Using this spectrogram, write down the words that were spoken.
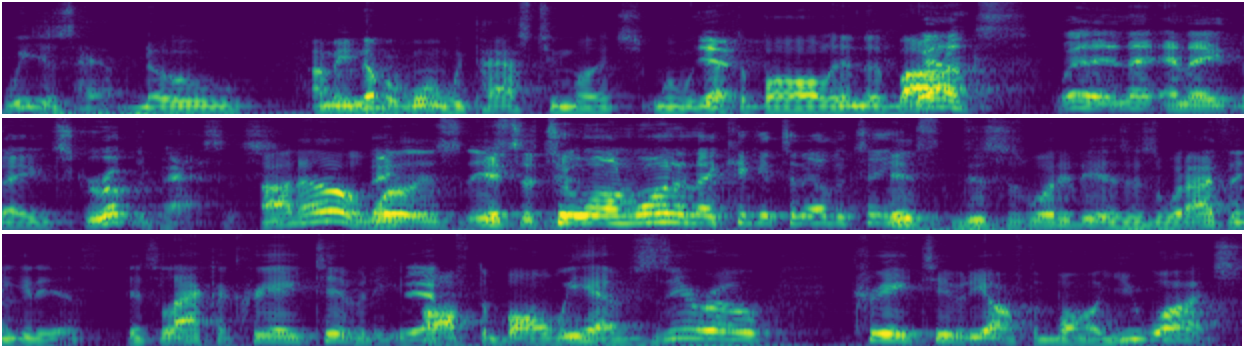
we just have no. I mean, number one, we pass too much when we Yeah. got the ball in the box. well, and they, and they they screw up the passes. I know. They- well, it's, it's, a two on one, and they kick it to the other team. It's this is what it is. This is what I think it is. It's lack of creativity Yeah. off the ball. We have zero creativity off the ball. You watch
